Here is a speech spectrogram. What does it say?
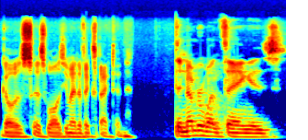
go as, as well as you might have expected? The number one thing is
